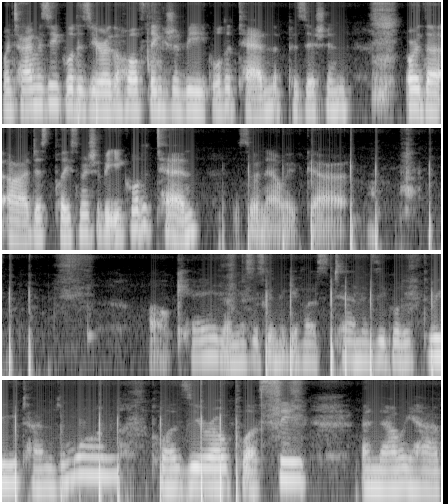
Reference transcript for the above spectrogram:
When time is equal to 0, the whole thing should be equal to 10. The position or the uh, displacement should be equal to 10. So now we've got, okay, then this is going to give us 10 is equal to 3 times 1 plus 0 plus c. And now we have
